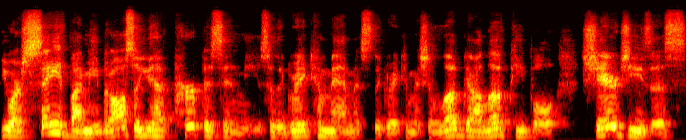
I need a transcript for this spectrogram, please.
you are saved by me but also you have purpose in me. So the great commandments the great commission love god love people share jesus.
